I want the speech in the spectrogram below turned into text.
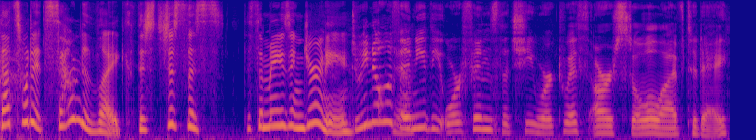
That's what it sounded like. There's just this this amazing journey. Do we know if any of the orphans that she worked with are still alive today?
